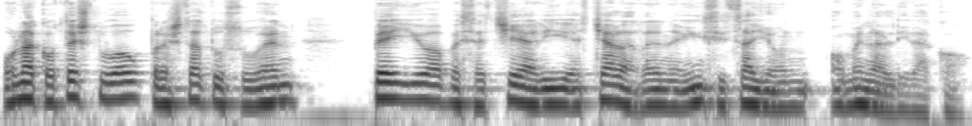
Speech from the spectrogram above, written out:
honako testu hau prestatu zuen peio apesetxeari etxalarren egin zitzaion omenaldirako.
